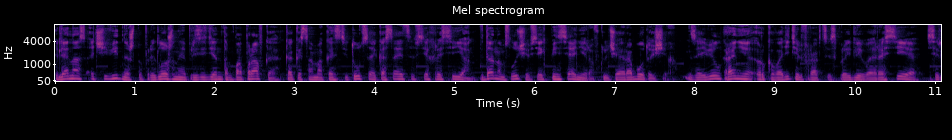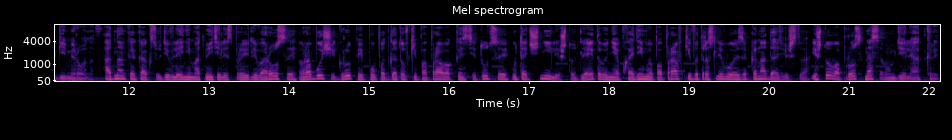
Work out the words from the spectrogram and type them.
Для нас очевидно, что предложенная президентом поправка, как и сама Конституция, касается всех россиян, в данном случае всех пенсионеров, включая работающих, заявил ранее руководитель фракции «Справедливая Россия» Сергей Миронов. Однако, как с удивлением отметили справедливоросы, в рабочей группе по подготовке поправок к Конституции уточнили, что для этого необходимы поправки в отраслевое законодательство и что вопрос на самом деле открыт.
